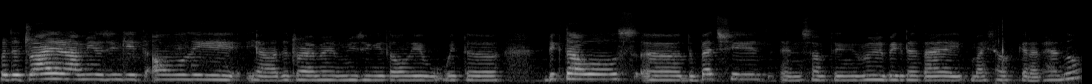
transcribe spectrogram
but the dryer I'm using it only yeah the dryer I'm using it only with the big towels uh, the bed sheet and something really big that I myself cannot handle.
